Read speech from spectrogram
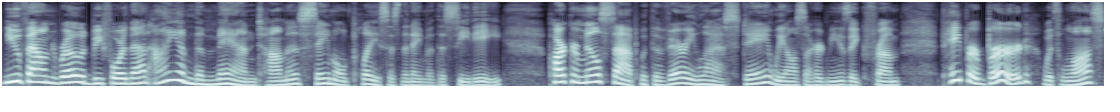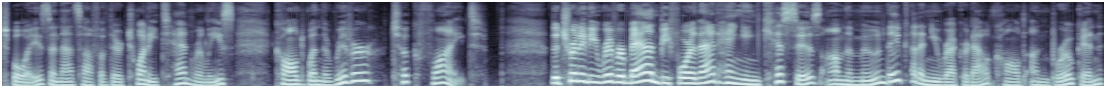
Newfound Road before that, I Am the Man, Thomas. Same Old Place is the name of the CD. Parker Millsap with The Very Last Day. We also heard music from Paper Bird with Lost Boys, and that's off of their 2010 release called When the River Took Flight. The Trinity River Band before that, Hanging Kisses on the Moon. They've got a new record out called Unbroken.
